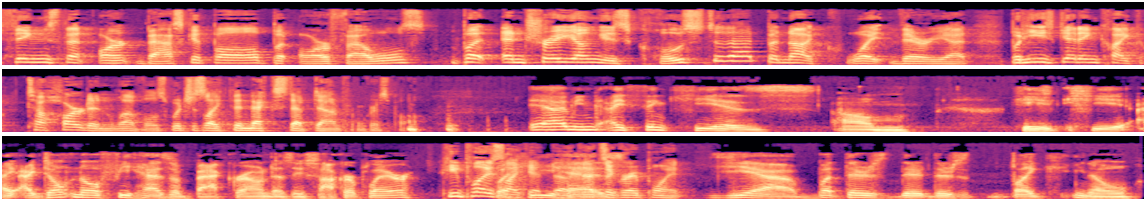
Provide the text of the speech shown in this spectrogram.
things that aren't basketball but are fouls. But and Trae Young is close to that, but not quite there yet. But he's getting like to Harden levels, which is like the next step down from Chris Paul. Yeah, I mean, I think he is. Um, he he. I, I don't know if he has a background as a soccer player. He plays like it. Though. Has, That's a great point. Yeah, but there's there there's like you know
